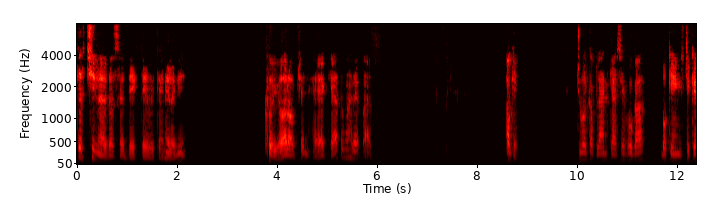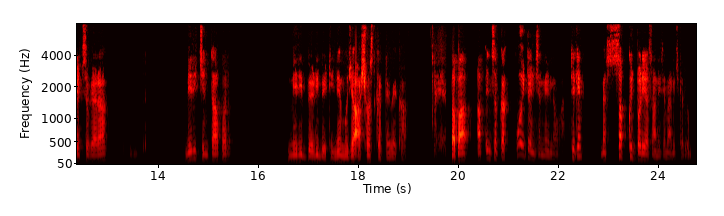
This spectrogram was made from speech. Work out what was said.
तिरछी नज़र से देखते हुए कहने लगी, कोई और ऑप्शन है क्या तुम्हारे पास? Okay okay. टूर का प्लान कैसे होगा? बुकिंग्स टिकट्स वगैरह। मेरी चिंता पर मेरी बेड़ी बेटी ने मुझे आश्वस्त करते हुए कहा, पापा, आप इन सब का कोई टेंशन नहीं लोगा ठीक है? मैं सब कुछ बड़ी आसानी से मैनेज कर लूँगा।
